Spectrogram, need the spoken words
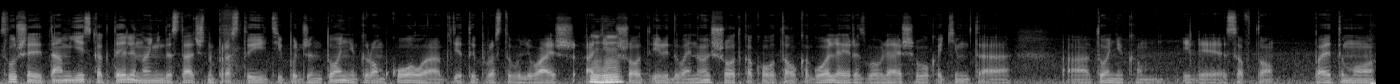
Слушай, там есть коктейли, но они достаточно простые, типа джин-тоник, ром-кола, где ты просто выливаешь один Мгм. шот или двойной шот какого-то алкоголя и разбавляешь его каким-то а, тоником или софтом. Поэтому,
